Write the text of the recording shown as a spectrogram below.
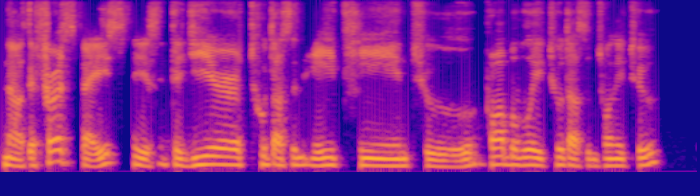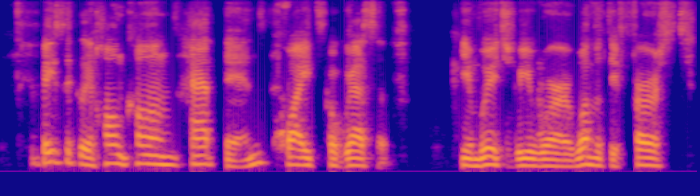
Now, the first phase is the year 2018 to probably 2022 basically Hong Kong had been quite progressive in which we were one of the first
